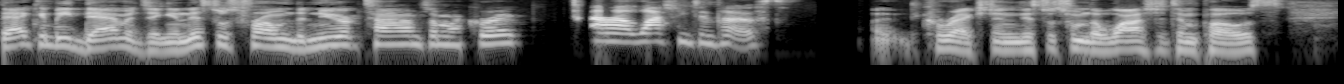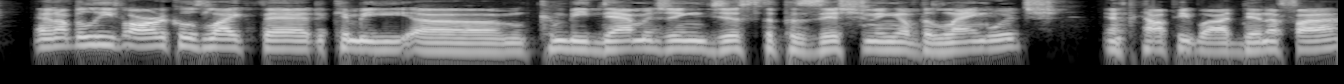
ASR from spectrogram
that can be damaging. And this was from the New York Times, am I correct? Uh, Washington Post. Uh, correction. This was from the Washington Post. And I believe articles like that can be um, can be damaging just the positioning of the language and how people identify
